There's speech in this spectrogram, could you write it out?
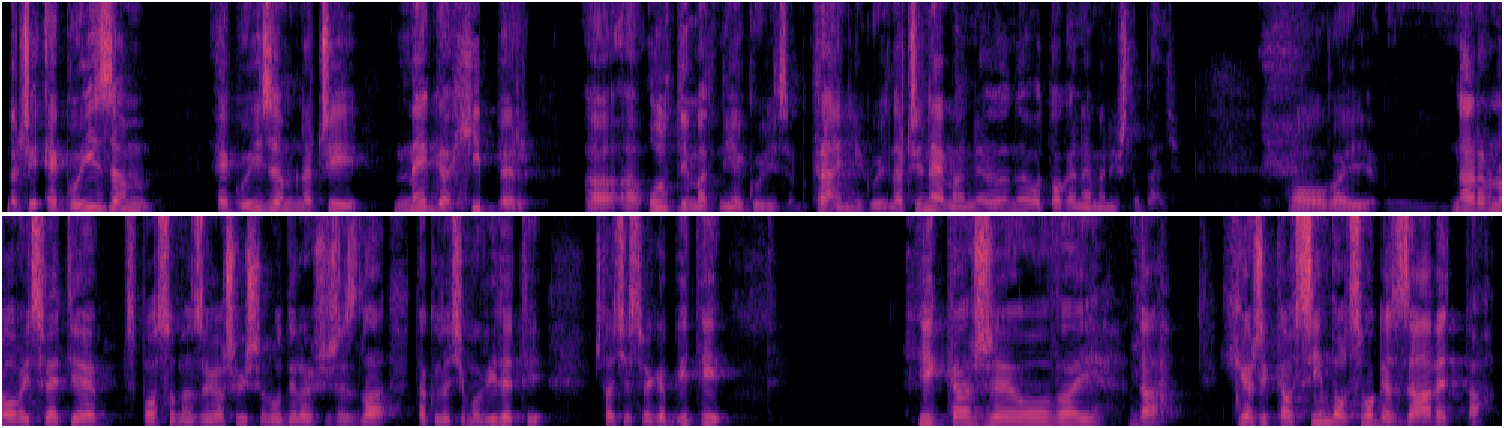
Znači, egoizam, egoizam, znači, mega hiper, a, a, ultimatni egoizam, krajnji egoizam, znači nema, ne, od toga nema ništa dalje. Ovaj, naravno, ovaj svet je sposoban za još više ludila, još više zla, tako da ćemo videti šta će svega biti. I kaže, ovaj, da, kaže, kao simbol svoga zaveta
